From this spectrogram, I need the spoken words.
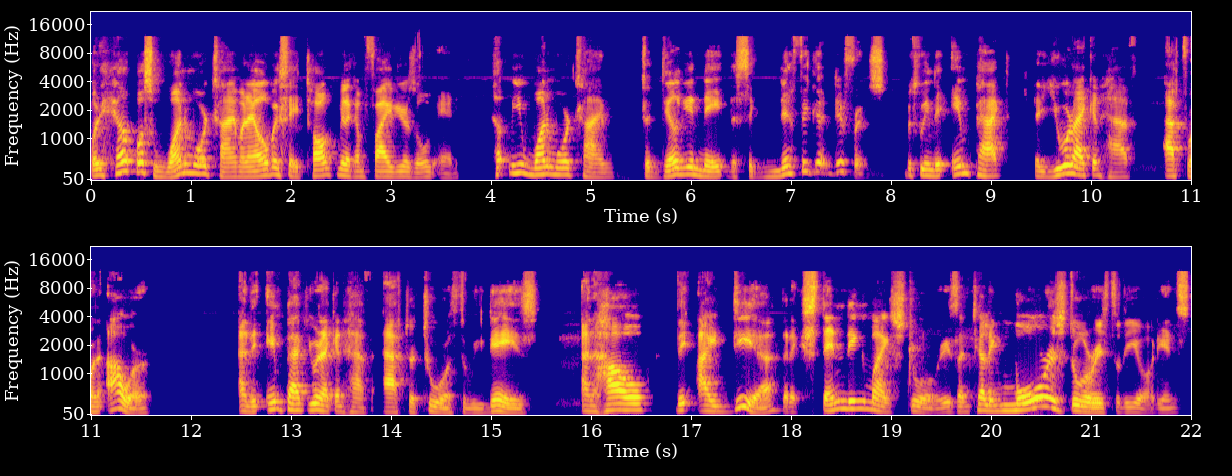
But help us one more time. And I always say, talk to me like I'm five years old, Ed. Help me one more time to delineate the significant difference between the impact that you and I can have after an hour and the impact you and I can have after two or three days, and how the idea that extending my stories and telling more stories to the audience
